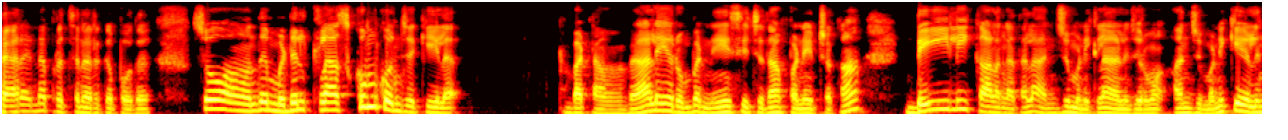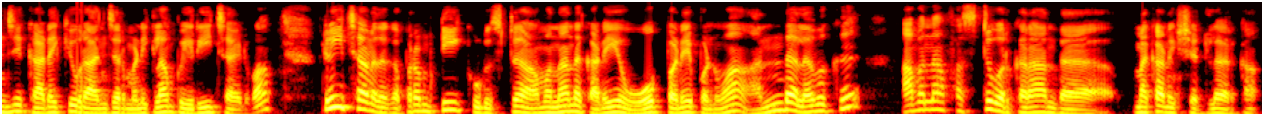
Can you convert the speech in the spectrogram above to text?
வேற என்ன பிரச்சனை இருக்க போகுது? ஸோ அவன் வந்து மிடில் கிளாஸ்க்கும் கொஞ்சம் கீழே. பட் அவன் வேலையை ரொம்ப நேசித்து தான் பண்ணிகிட்ருக்கான் டெய்லி காலங்கத்தில் அஞ்சு மணிக்கெலாம் எழுஞ்சிருவான். அஞ்சு மணிக்கு எழுஞ்சு கடைக்கு ஒரு அஞ்சரை மணிக்கெலாம் போய் ரீச் ஆகிடுவான் ரீச் ஆனதுக்கப்புறம் டீ குடிச்சிட்டு அவன் தான் அந்த கடையை ஓப்பனே பண்ணுவான். அந்த அளவுக்கு அவன் தான் ஃபஸ்ட்டு ஒர்க்கராக அந்த மெக்கானிக் ஷெட்டில் இருக்கான்.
